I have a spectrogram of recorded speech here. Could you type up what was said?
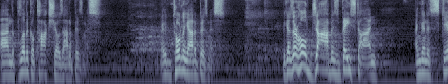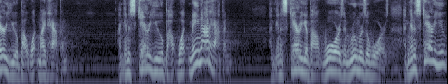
on the political talk shows out of business. Right? Totally out of business. Because their whole job is based on I'm going to scare you about what might happen. I'm going to scare you about what may not happen. I'm going to scare you about wars and rumors of wars. I'm going to scare you.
